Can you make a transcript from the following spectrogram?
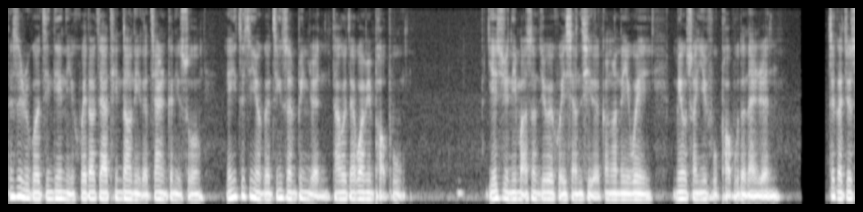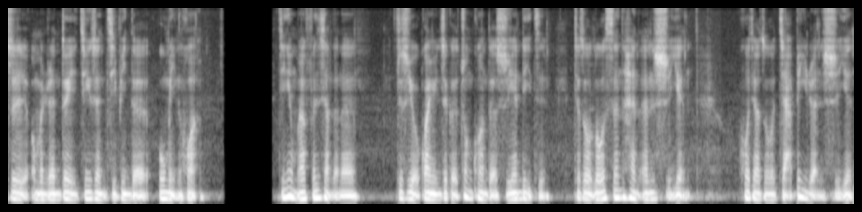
但是如果今天你回到家，听到你的家人跟你说：“诶，最近有个精神病人，他会在外面跑步。”也许你马上就会回想起了刚刚那一位没有穿衣服跑步的男人。这个就是我们人对精神疾病的污名化。今天我们要分享的呢，就是有关于这个状况的实验例子，叫做罗森汉恩实验，或叫做假病人实验。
